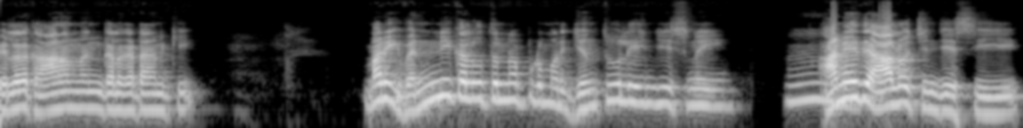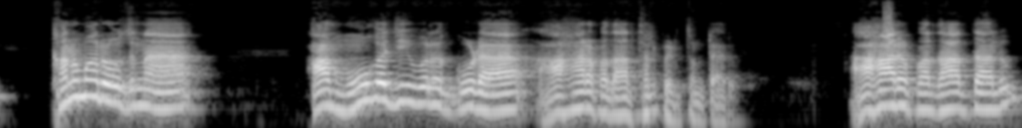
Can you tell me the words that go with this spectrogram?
పిల్లలకు ఆనందం కలగటానికి. మరి ఇవన్నీ కలుగుతున్నప్పుడు మరి జంతువులు ఏం చేసినాయి. అనేది ఆలోచన చేసి కనుమ రోజున ఆ మూగజీవులకు కూడా ఆహార పదార్థాలు పెడుతుంటారు. ఆహార పదార్థాలు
